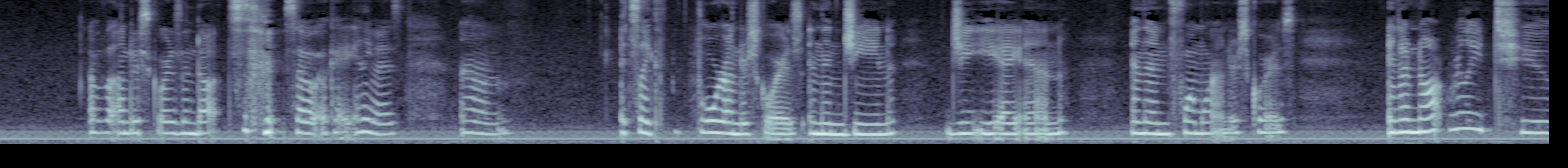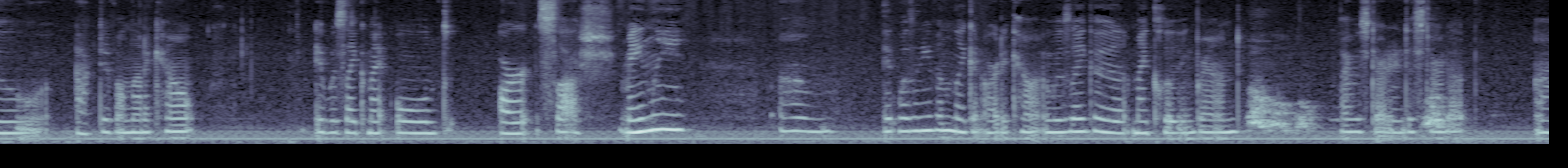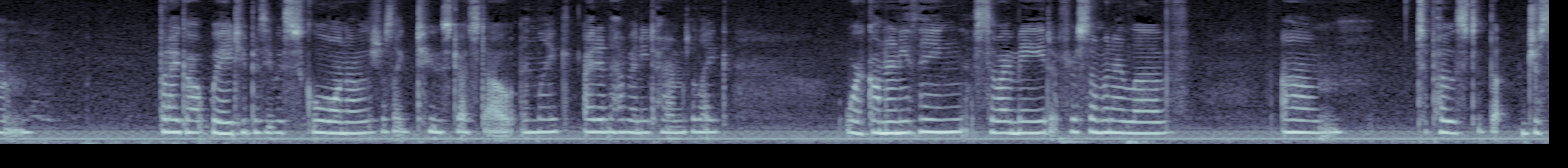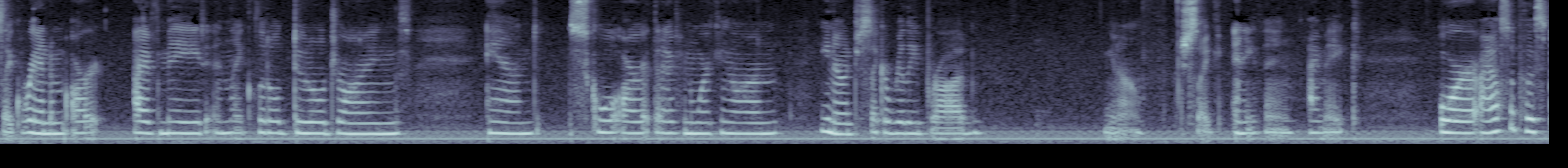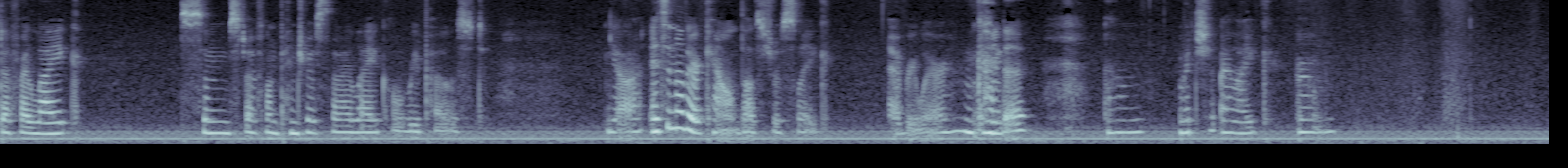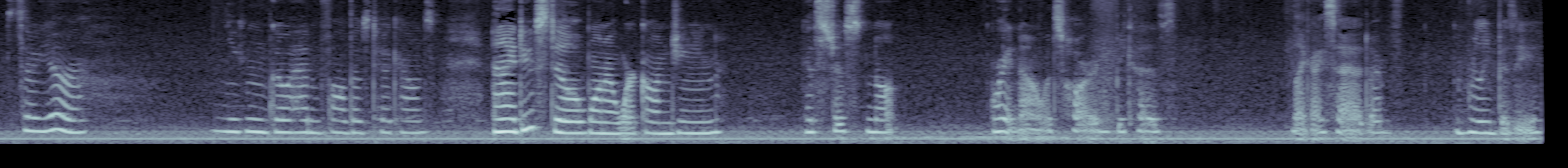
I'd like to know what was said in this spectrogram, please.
of the underscores and dots. so, okay, anyways, um it's like four underscores and then Gean, G E A N, and then four more underscores. And I'm not really too active on that account. It was like my old art slash mainly um it wasn't even like an art account. It was like a my clothing brand. I was starting to start up. Um but I got way too busy with school and I was just like too stressed out and like I didn't have any time to like work on anything. So I made for someone I love um to post the, just like random art I've made and like little doodle drawings and school art that I've been working on. You know, just like a really broad, you know, just like anything I make. Or I also post stuff I like, some stuff on Pinterest that I like, I'll repost. Yeah, it's another account that's just like everywhere, kinda. Um, which I like. Um, so yeah, you can go ahead and follow those two accounts. And I do still want to work on Gean. It's just not right now. It's hard because like I said, i am really busy.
